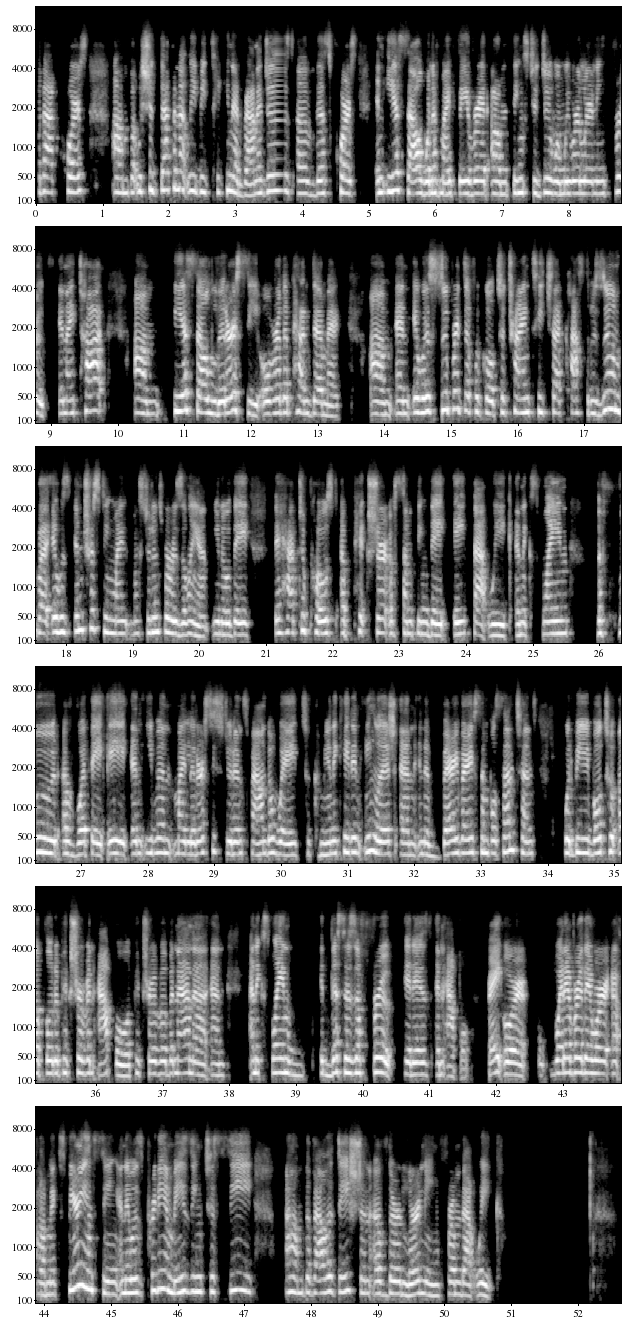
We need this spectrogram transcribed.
that course, um, but we should definitely be taking advantages of this course. In ESL, one of my favorite um, things to do when we were learning fruits, and I taught um, ESL literacy over the pandemic. Um, and it was super difficult to try and teach that class through Zoom, but it was interesting. My, my students were resilient. You know, they, they had to post a picture of something they ate that week and explain the food of what they ate. And even my literacy students found a way to communicate in English and in a very, very simple sentence would be able to upload a picture of an apple, a picture of a banana and, and explain this is a fruit, it is an apple, right? Or whatever they were um, experiencing. And it was pretty amazing to see um, the validation of their learning from that week.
